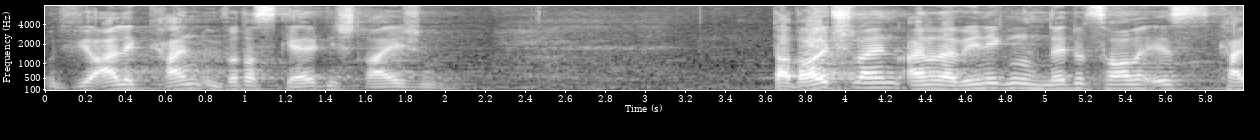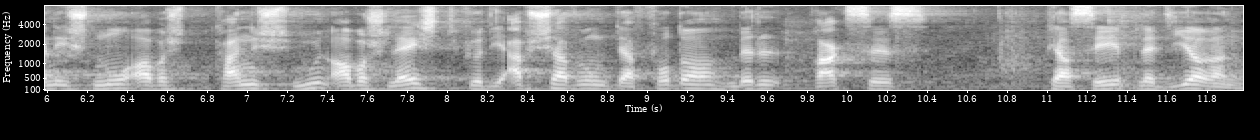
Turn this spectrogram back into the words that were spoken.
und für alle kann und wird das Geld nicht reichen. Da Deutschland einer der wenigen Nettozahler ist, kann ich, aber, kann ich nun aber schlecht für die Abschaffung der Fördermittelpraxis per se plädieren.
